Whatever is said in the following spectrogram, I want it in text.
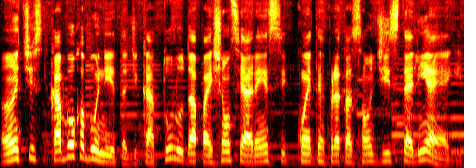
Antes, Cabocla Bonita, de Catulo da Paixão Cearense, com a interpretação de Estelinha Egg.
